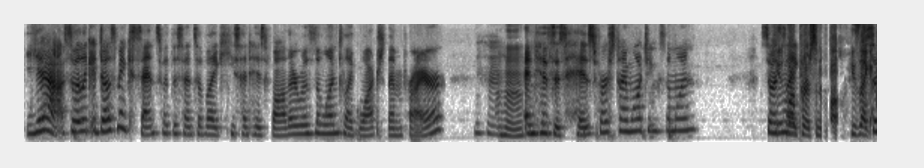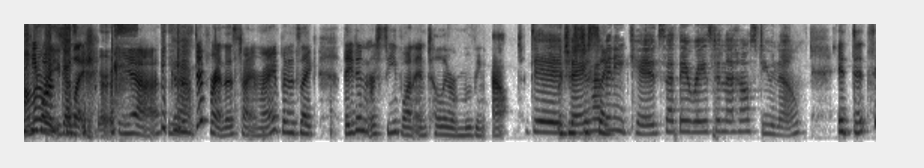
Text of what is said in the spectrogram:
Yeah, so like it does make sense with the sense of like he said his father was the one to like watch them prior, Mhm. Mhm. and his is his first time watching someone. So He's it's more like personable. He's like, So I'm he gonna write you guys like- yeah, because Yeah. it's different this time, right? But it's like they didn't receive one until they were moving out. Did they have like- any kids that they raised in that house? Do you know? It did say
